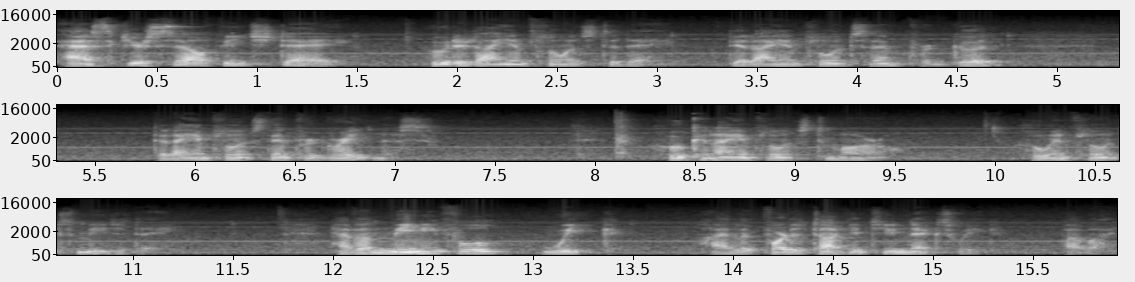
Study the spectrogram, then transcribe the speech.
Ask yourself each day, Who did I influence today? Did I influence them for good? Did I influence them for greatness? Who can I influence tomorrow? Who influenced me today? Have a meaningful week. I look forward to talking to you next week. Bye bye.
